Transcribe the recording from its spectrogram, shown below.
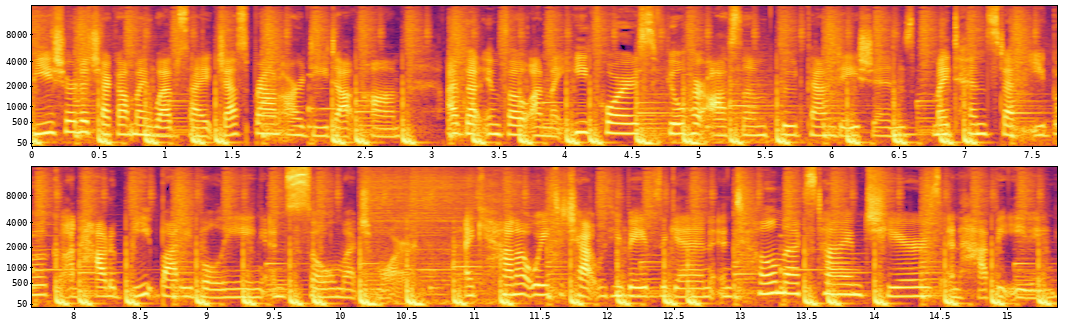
be sure to check out my website, jessbrownrd.com. I've got info on my e course, Fuel Her Awesome Food Foundations, my 10 step ebook on how to beat body bullying, and so much more. I cannot wait to chat with you, babes, again. Until next time, cheers and happy eating.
